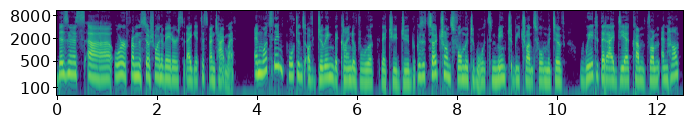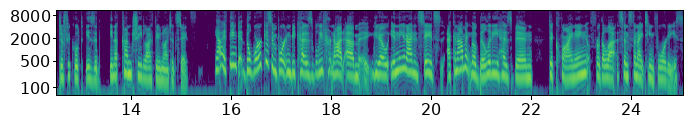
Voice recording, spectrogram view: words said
business uh, or from the social innovators that I get to spend time with. And what's the importance of doing the kind of work that you do? Because it's so transformative, or it's meant to be transformative. Where did that idea come from, and how difficult is it in a country like the United States? Yeah, I think the work is important because, believe it or not, um, you know, in the United States, economic mobility has been declining for the la- since the 1940s.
